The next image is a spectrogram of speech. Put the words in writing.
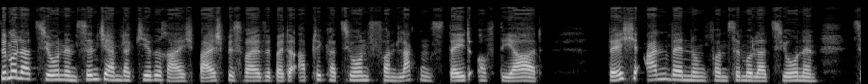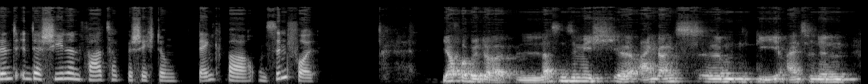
Simulationen sind ja im Lackierbereich, beispielsweise bei der Applikation von Lacken State of the Art. Welche Anwendungen von Simulationen sind in der Schienenfahrzeugbeschichtung denkbar und sinnvoll? Ja, Frau Günther, lassen Sie mich äh, eingangs ähm, die einzelnen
